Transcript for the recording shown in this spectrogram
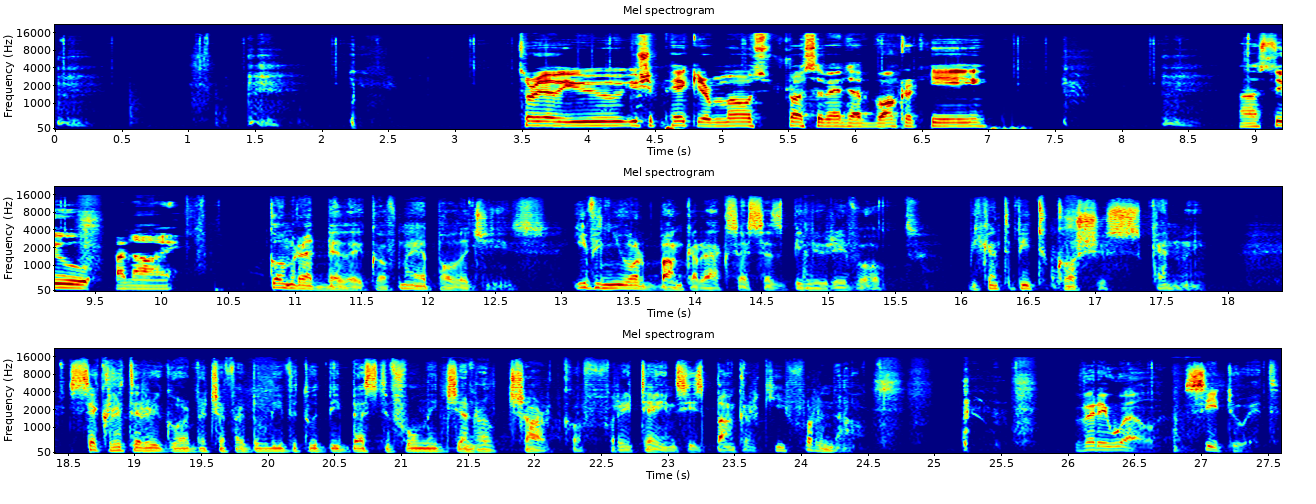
three of you, you should pick your most trusted man to have bunker key. Uh, Stu and I. Comrade Belikov, my apologies. Even your bunker access has been revoked. We can't be too cautious, can we? Secretary Gorbachev, I believe it would be best if only General Charkov retains his bunker key for now. Very well. See to it.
